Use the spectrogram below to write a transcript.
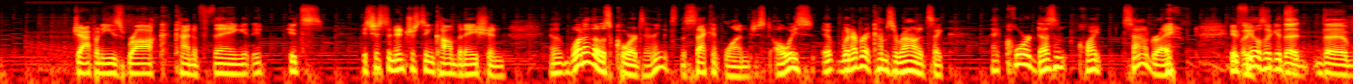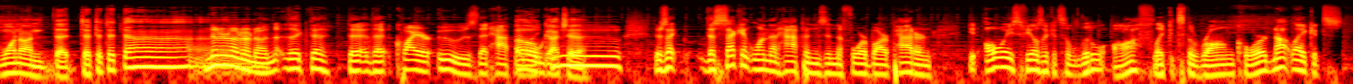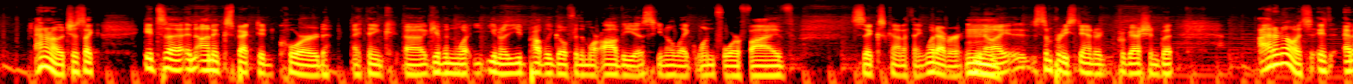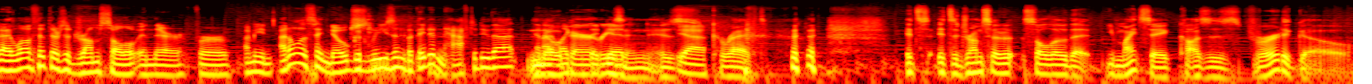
Japanese rock kind of thing. It, it it's it's just an interesting combination. And one of those chords, I think it's the second one, just always it, whenever it comes around, it's like that chord doesn't quite sound right. It feels like it's the the one on the da, da, da, da. no, no, no, no, no. Like the the the choir oohs that happen. Oh, like, gotcha. ooh. There's like the second one that happens in the four bar pattern. It always feels like it's a little off, like it's the wrong chord. Not like it's, I don't know. It's just like it's a, an unexpected chord. I think, uh, given what you know, you'd probably go for the more obvious, you know, like one, four, five, six kind of thing. Whatever, you Mm. know, I, some pretty standard progression, but. I don't know. It's it, and I love that there's a drum solo in there for. I mean, I don't want to say no good reason, but they didn't have to do that. And I no like that apparent they did. reason is Yeah. correct. it's it's a drum so- solo that you might say causes vertigo.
